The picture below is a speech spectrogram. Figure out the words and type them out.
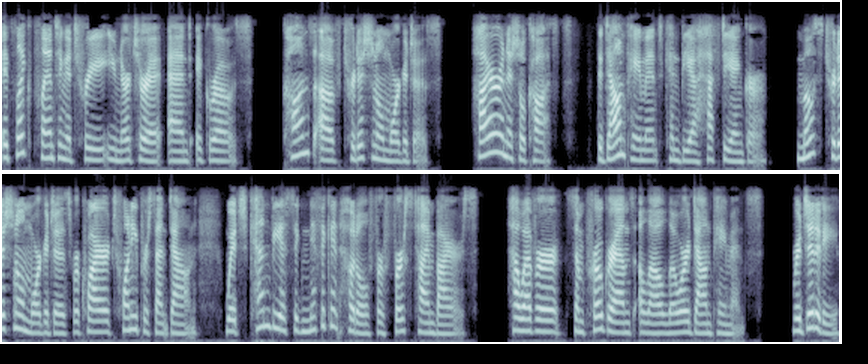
It's like planting a tree, you nurture it and it grows. Cons of traditional mortgages. Higher initial costs. The down payment can be a hefty anchor. Most traditional mortgages require 20% down, which can be a significant hurdle for first-time buyers. However, some programs allow lower down payments. Rigidity.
